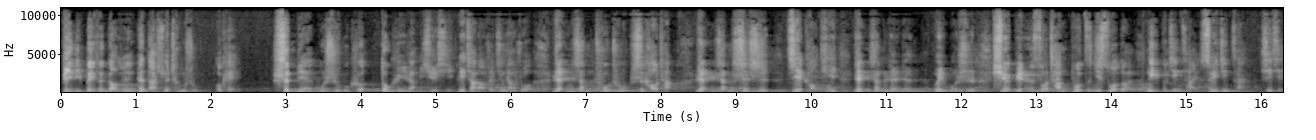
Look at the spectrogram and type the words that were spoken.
比你辈分高的人跟他学成熟，OK，身边无时无刻都可以让你学习。李强老师经常说：“人生处处是考场，人生事事皆考题，人生人人为我师。学别人所长，补自己所短。你不精彩，谁精彩？”谢谢。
